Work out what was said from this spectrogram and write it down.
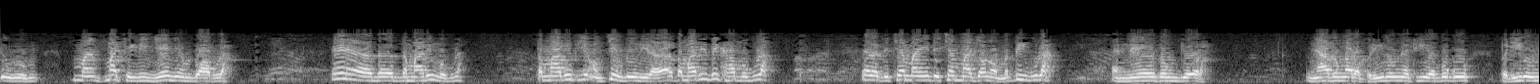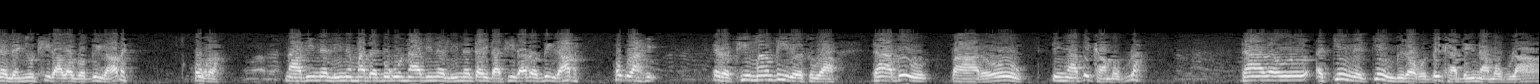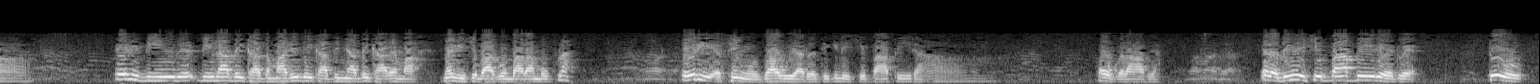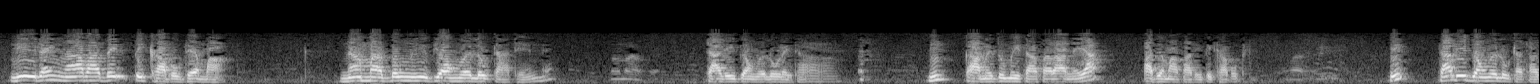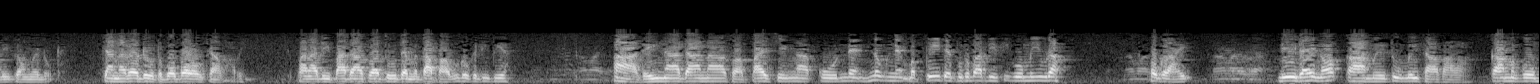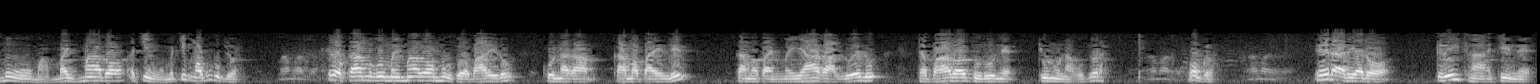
မှတ်မှတ်ချိန်လေးငြင်းနေမသွားဘူးလားအဲတမာတိမဟုတ်ဘူးလားတမာတိဖြစ်အောင်ကျင့်ပေးနေတာတမာတိသိခါမဟုတ်ဘူးလားအဲ့တော့တစ်ချက်မှရင်တစ်ချက်မှကြောင်းတော့မသိဘူးလား အနည်းဆုံးပြောတာအများဆုံးကတော့ပရိလုံးနဲ့ထိတဲ့ပုဂ္ဂိုလ်ပရိလုံးနဲ့လည်းညှို့ထိတာတော့သိလားပဲဟုတ်ကလားနာတိနဲ့လင်းနဲ့မှတ်တဲ့ပုဂ္ဂိုလ်နာတိနဲ့လင်းနဲ့တိုက်တာထိတာတော့သိလားပဲဟုတ်ကလားဟိအဲ့တော့ထီမှန်းသိတယ်ဆိုတာဒါတို့ပါတော့ပညာသိခါမဟုတ်ဘူးလားဒါတော့အကျင့်နဲ့ကျင့်ပြီးတော့ကိုသိခါတင်းတာမဟုတ်ဘူးလားအဲ့ဒီဒီဒီလာသိခါတမာတိသိခါပညာသိခါထဲမှာမဂ္ဂင်၈ပါးကုန်ပါတာမဟုတ်ဘူးလားအဲ့ဒီအဆင့်ကိုသွားဖို့ရတော့ဒီကနေ့၈ပါးပေးတာ ဟုတ်ကလားဗျာအဲ့တော့ဒီနေ့၈ပါးပေးတဲ့အတွက်တို့နေတိုင်း၅ပါးသိသိခါပုတ်ထဲမှာနာမ၃လေးပြောင်းလဲလောက်တာတယ်နဲ့မှန်ပါဗျာဒါလေးပြောင်းလဲလုပ်လိုက်တာဟင်ကာမေတုမိစ္ဆာသာရနေယအပြမသာရိသိခါပုတ်တယ်ဟင်ဒါလေးပြောင်းလဲလုပ်တာဒါလေးပြောင်းလဲလုပ်တာကျန်တာတော့တို့တဘောပေါက်ကြပါပြီပါဏာတိပါဒဆိုသူတက်မတတ်ပါဘူးလို့ကတိပေးတာ အာဒိနာဒါနာဆိုပိုက်ရှင်ကကိုနဲ့နှုတ်နဲ့မပေးတဲ့သူတစ်ပါးပစ္စည်းကိုမယူတာဟုတ်ကလားဟိနေတိုင်းတော့ကာမေတုမိစ္ဆာသာရကာမဂုဏ်မှုမှာမိုက်မှားတော့အကျင့်ကိုမကျင့်မဘူးလို့ပြောတာမှန်ပါဗျာအဲ့တော့ကာမဂုဏ်မိုက်မှားတော့မှုဆိုတော့ဘာတွေတော့ခုနကကာမပိုင်လေကာမပိုင်မယားကလွဲလို့တပါတော့သူတို့နဲ့ကျွလွန်တာကိုပြောတာဟုတ်ကဲ့အဲ့ဒါတွေကတော့တိရိစ္ဆာန်အကျင့်နဲ့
